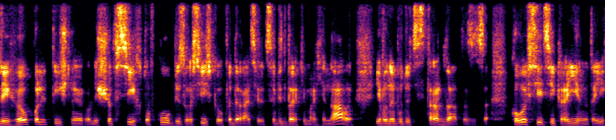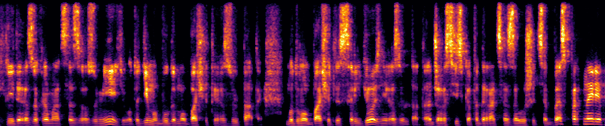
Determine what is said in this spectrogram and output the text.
для їх геополітичної ролі. Що всі, хто в клубі з Російською Федерацією, це відверті маргінали, і вони будуть страждати за це. Коли всі ці країни та їх лідери, зокрема, це зрозуміють, от тоді ми будемо бачити результати. Будемо бачити серйозні результати, адже Російська Федерація залишиться без партнерів,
